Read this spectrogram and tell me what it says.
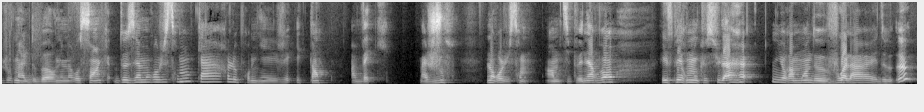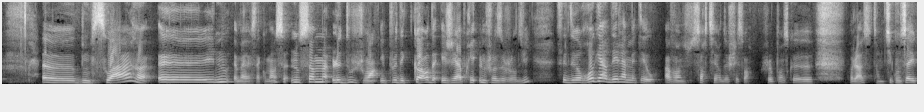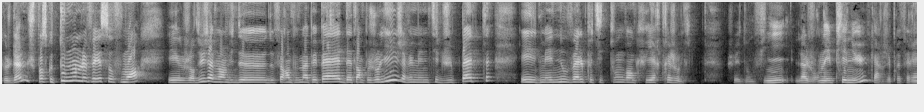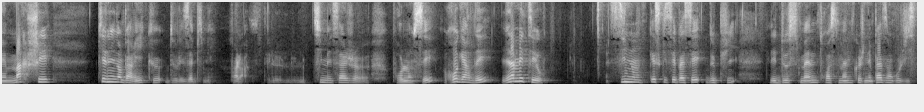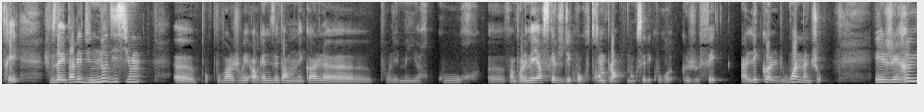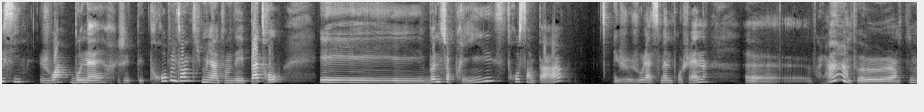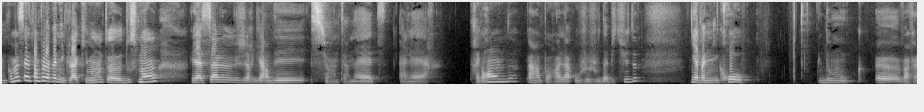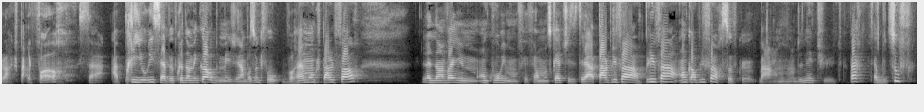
Journal de bord numéro 5, deuxième enregistrement, car le premier, j'ai éteint avec ma joue l'enregistrement. Un petit peu énervant. Espérons que celui-là, il y aura moins de voilà et de e. Euh, bonsoir. Euh, nous, eh ben, ça commence. Nous sommes le 12 juin. Il pleut des cordes et j'ai appris une chose aujourd'hui, c'est de regarder la météo avant de sortir de chez soi. Je pense que voilà, c'est un petit conseil que je donne. Je pense que tout le monde le fait, sauf moi. Et aujourd'hui, j'avais envie de, de, faire un peu ma pépette, d'être un peu jolie. J'avais mes petites jupettes et mes nouvelles petites tongs en cuir très jolies. J'ai donc fini la journée pieds nus, car j'ai préféré marcher pieds nus dans Paris que de les abîmer. Voilà, c'était le, petit message euh, pour lancer. Regardez la météo. Sinon, qu'est-ce qui s'est passé depuis les deux semaines, trois semaines que je n'ai pas enregistré? Je vous avais parlé d'une audition euh, pour pouvoir jouer organisée par mon école euh, pour les meilleurs cours, pour les meilleurs sketchs des cours tremplin. Donc c'est les cours que je fais à l'école du One Man Show. Et j'ai réussi, joie, bonheur. J'étais trop contente, je m'y attendais pas trop. Et bonne surprise, trop sympa. Et je joue la semaine prochaine euh, voilà, un peu, un peu, commence à être un peu la panique là, qui monte euh, doucement. La salle, j'ai regardé sur internet, a l'air très grande par rapport à là où je joue d'habitude. Il n'y a pas de micro, donc euh, va falloir que je parle fort. Ça, a priori, c'est à peu près dans mes cordes, mais j'ai l'impression qu'il faut vraiment que je parle fort. La dernière fois, en cours, ils m'ont fait faire mon sketch, ils étaient là, parle plus fort, plus fort, encore plus fort. Sauf que, bah, à un moment donné, tu, tu peux pas, t'es à bout de souffle.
